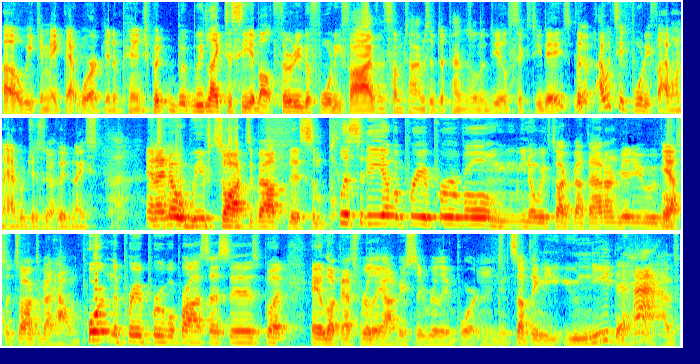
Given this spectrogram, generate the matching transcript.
uh, we can make that work in a pinch. But but we'd like to see about 30 to 45, and sometimes it depends on the deal, 60 days. But Yeah. I would say 45 on average is a good, nice. And I know we've talked about the simplicity of a pre-approval. and, You know, we've talked about that on video. We've Yeah. also talked about how important the pre-approval process is. But hey, look, that's really obviously really important. It's something you, you need to have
